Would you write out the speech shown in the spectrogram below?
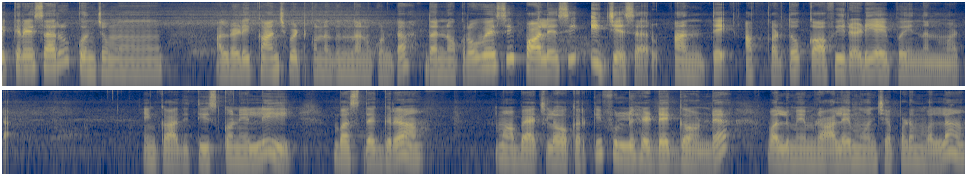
చక్కెర వేసారు కొంచెము ఆల్రెడీ కాంచి పెట్టుకున్నది ఉందనుకుంటా. దాన్ని ఒక రవ్వ వేసి పాలేసి ఇచ్చేశారు. అంతే. అక్కడితో కాఫీ రెడీ అయిపోయిందనమాట ఇంకా అది తీసుకొని వెళ్ళి బస్ దగ్గర మా బ్యాచ్లో ఒకరికి ఫుల్ హెడేక్గా ఉండే. వాళ్ళు మేము రాలేము అని చెప్పడం వల్ల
